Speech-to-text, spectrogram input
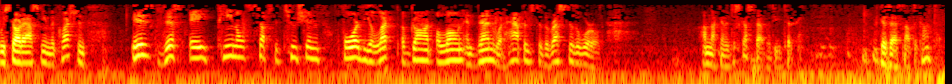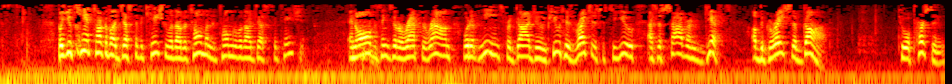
We start asking the question is this a penal substitution for the elect of God alone, and then what happens to the rest of the world? I'm not going to discuss that with you today because that's not the context. But you can't talk about justification without atonement, atonement without justification and all the things that are wrapped around what it means for God to impute His righteousness to you as a sovereign gift of the grace of God to a person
